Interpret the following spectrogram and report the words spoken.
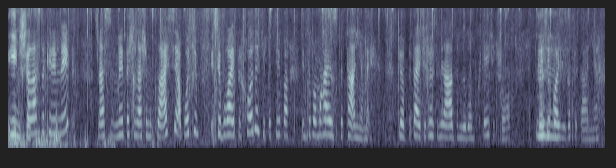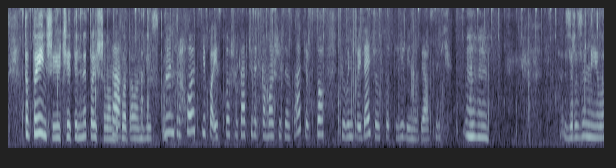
інший? Класний керівник. Нас, ми пишемо в нашому класі, а потім і ще буває приходить, і типу, він допомагає з питаннями. Типу, питає, чи щось тобі треба там допомогти, чи що. Тобто, Мгм. якось запитання. Тобто інший учитель, не той, що вам Так, викладав так. англійську. Ну він приходить, типу, і з того, що та вчителька може щось не знати, через то, що він прийде, через то тоді він об'яснить. Угу. Зрозуміло.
